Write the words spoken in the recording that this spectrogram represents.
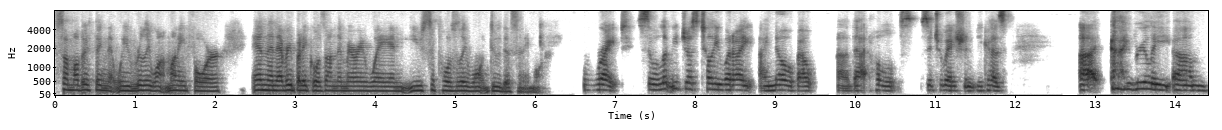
some other thing that we really want money for, and then everybody goes on the merry way, and you supposedly won't do this anymore. Right. So let me just tell you what I I know about uh, that whole situation because uh, I really um,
